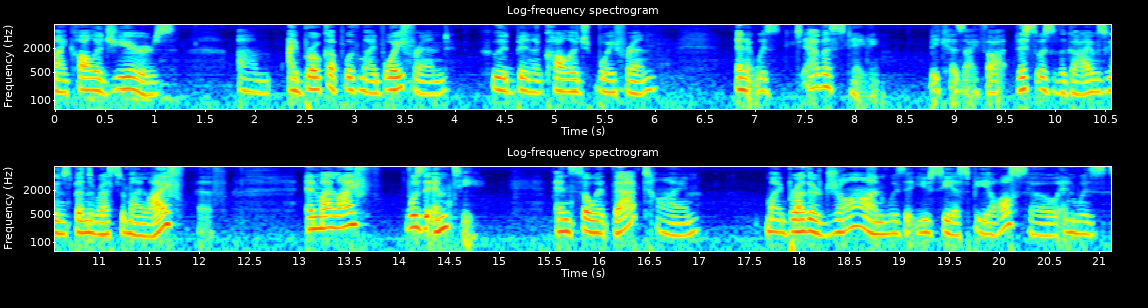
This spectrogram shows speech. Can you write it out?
my college years, um, I broke up with my boyfriend, who had been a college boyfriend, and it was devastating because I thought this was the guy I was going to spend the rest of my life with. And my life was empty. And so at that time, my brother John was at UCSB also and was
